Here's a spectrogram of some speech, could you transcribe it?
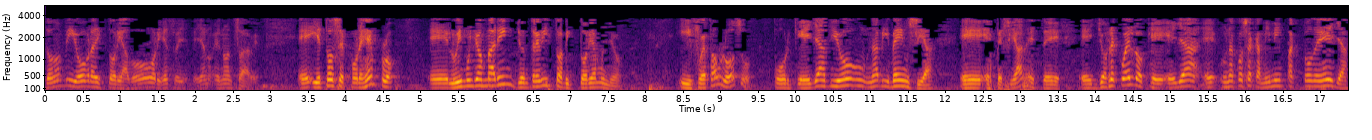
no mi obra de historiador y eso, ella no, no sabe. Eh, y entonces, por ejemplo, eh, Luis Muñoz Marín, yo entrevisto a Victoria Muñoz y fue fabuloso porque ella dio una vivencia eh, especial. Este, eh, yo recuerdo que ella, eh, una cosa que a mí me impactó de ella,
